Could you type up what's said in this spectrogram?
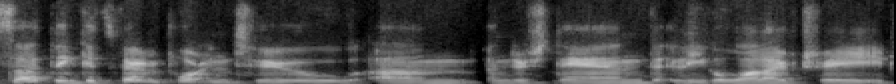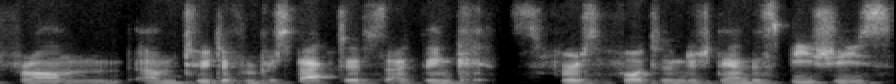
So I think it's very important to um, understand the illegal wildlife trade from um, two different perspectives. I think first of all to understand the species,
